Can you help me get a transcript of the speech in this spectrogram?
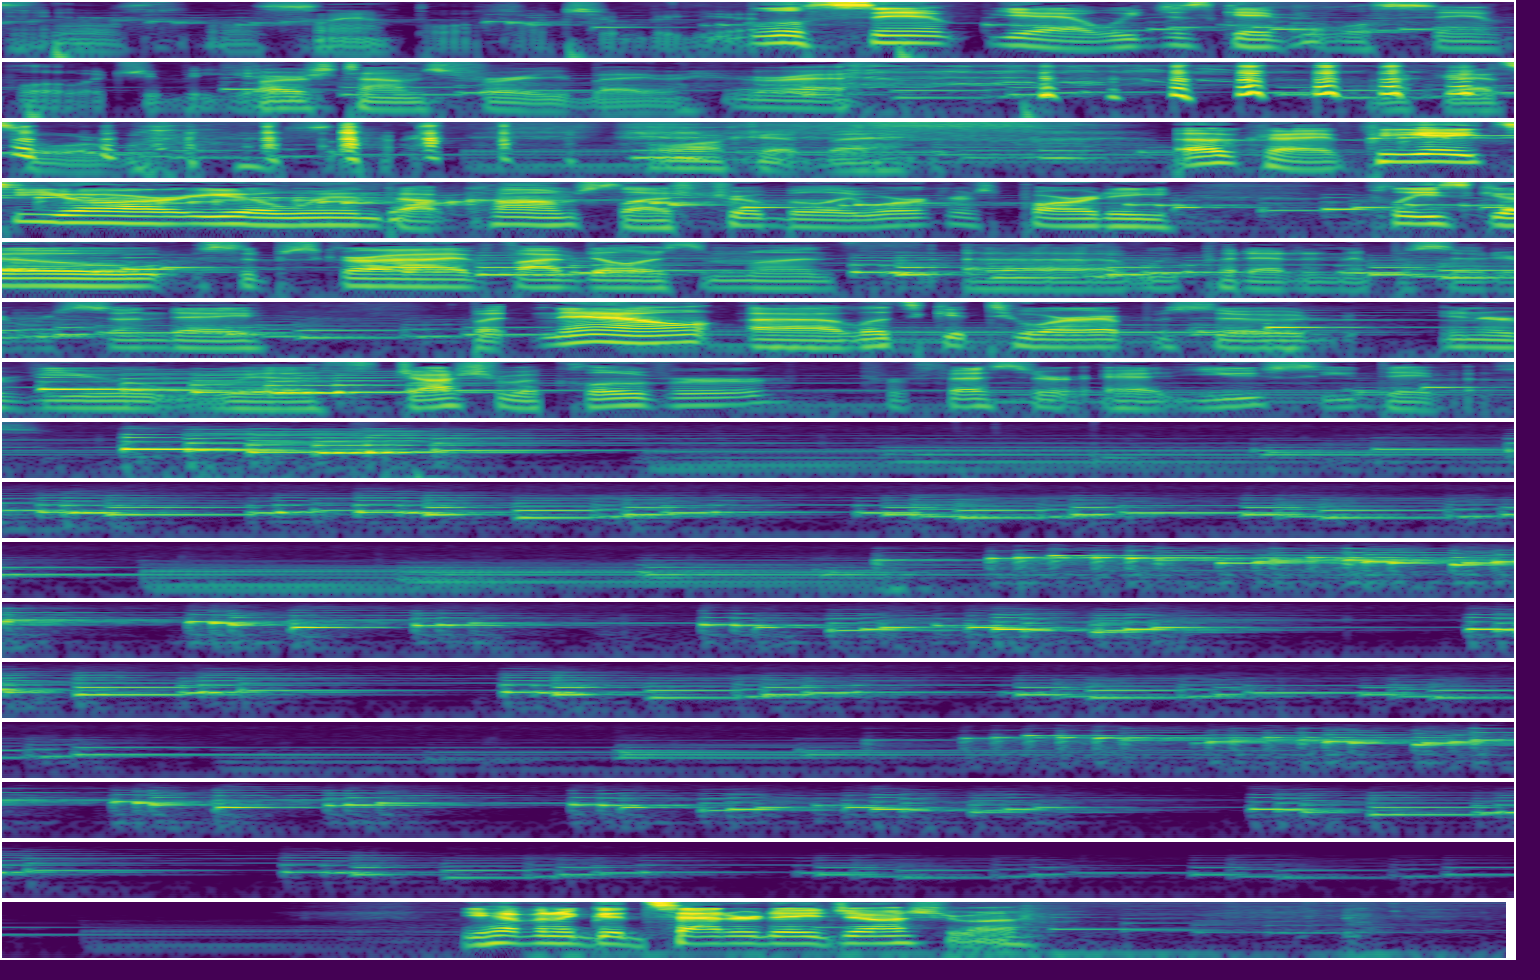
A little, little sample of what you'll be A getting. little sam, yeah, we just gave you a little sample of what you'd be getting. First time's free, baby. right? Okay, that's horrible. I'm sorry. Walk that back. Okay, p-a-t-r-e-o-n dot com slash Trillbilly Workers Party. Please go subscribe, $5 a month. Uh, we put out an episode every Sunday. But now, uh, let's get to our episode interview with Joshua Clover, professor at UC Davis. You having a good Saturday, Joshua?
